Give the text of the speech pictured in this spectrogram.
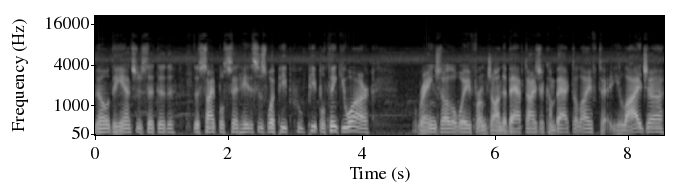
No, the answers that the, the disciples said, hey, this is what people, who people think you are, ranged all the way from John the Baptizer come back to life to Elijah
